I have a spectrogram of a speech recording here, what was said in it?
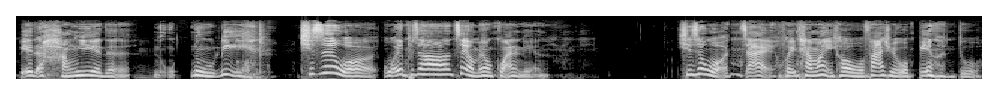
别的行业的努努力，其实我我也不知道这有没有关联。其实我在回台湾以后，我发觉我变很多。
